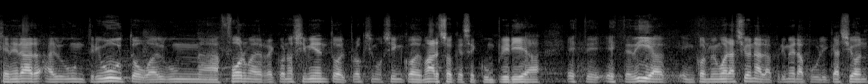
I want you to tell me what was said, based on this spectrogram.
generar algún tributo o alguna forma de reconocimiento el próximo 5 de marzo que se cumpliría este, este día en conmemoración a la primera publicación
